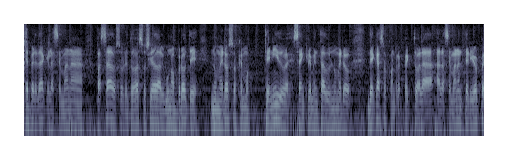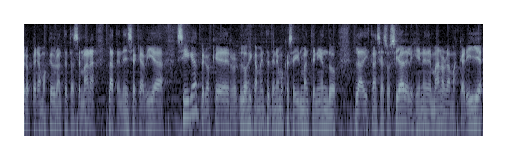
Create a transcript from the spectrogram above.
Es verdad que la semana pasada, sobre todo asociado a algunos brotes numerosos que hemos tenido, se ha incrementado el número de casos con respecto a la, semana anterior, pero esperamos que durante esta semana la tendencia que había siga, pero es que lógicamente tenemos que seguir manteniendo la distancia social, la higiene de manos, la mascarilla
